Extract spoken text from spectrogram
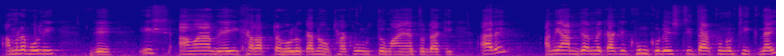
আমরা বলি যে, ইস, আমার এই খারাপটা হলো কেন? ঠাকুর তো মা এত ডাকি। আরে, আমি আট জন্মে কাকে খুন করে এসেছি তার কোনো ঠিক নাই।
